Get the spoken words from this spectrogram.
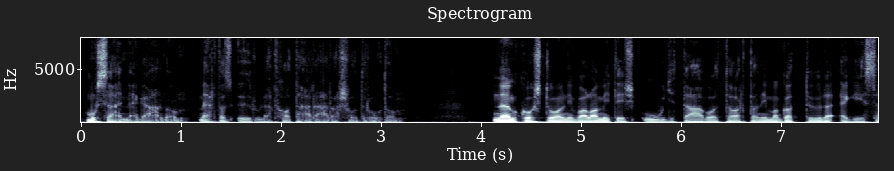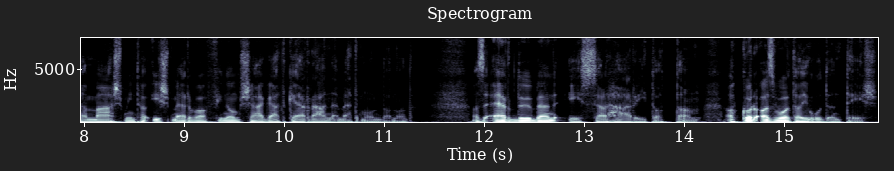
Muszáj megállnom, mert az őrület határára sodródom. Nem kóstolni valamit és úgy távol tartani magad tőle egészen más, mintha ismerve a finomságát kell rá nemet mondanod. Az erdőben észszel hárítottam. Akkor az volt a jó döntés,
